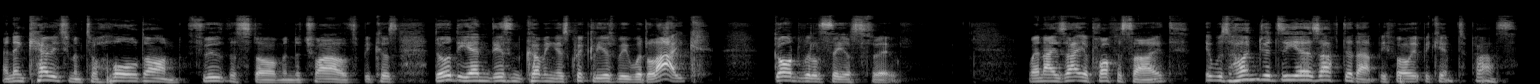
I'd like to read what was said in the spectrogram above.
An encouragement to hold on through the storm and the trials, because though the end isn't coming as quickly as we would like, God will see us through. When Isaiah prophesied, it was hundreds of years after that before it became to pass.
